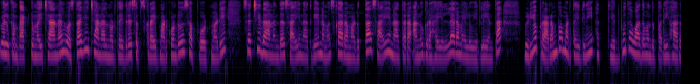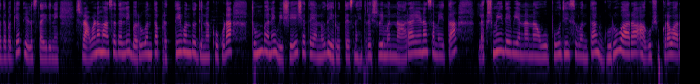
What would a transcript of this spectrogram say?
Welcome back to my channel. ಹೊಸದಾಗಿ ಚಾನಲ್ ನೋಡ್ತಾ ಇದ್ದರೆ ಸಬ್ಸ್ಕ್ರೈಬ್ ಮಾಡಿಕೊಂಡು ಸಪೋರ್ಟ್ ಮಾಡಿ. ಸಚ್ಚಿದಾನಂದ ಸಾಯಿನಾಥ್ಗೆ ನಮಸ್ಕಾರ ಮಾಡುತ್ತಾ ಸಾಯಿನಾಥರ ಅನುಗ್ರಹ ಎಲ್ಲರ ಮೇಲೂ ಇರಲಿ ಅಂತ ವಿಡಿಯೋ ಪ್ರಾರಂಭ ಮಾಡ್ತಾ ಇದ್ದೀನಿ. ಅತ್ಯದ್ಭುತವಾದ ಒಂದು ಪರಿಹಾರದ ಬಗ್ಗೆ ತಿಳಿಸ್ತಾ ಇದ್ದೀನಿ. ಶ್ರಾವಣ ಮಾಸದಲ್ಲಿ ಬರುವಂಥ ಪ್ರತಿಯೊಂದು ದಿನಕ್ಕೂ ಕೂಡ ತುಂಬಾ ವಿಶೇಷತೆ ಅನ್ನೋದು ಇರುತ್ತೆ. ಸ್ನೇಹಿತರೆ, ಶ್ರೀಮನ್ನಾರಾಯಣ ಸಮೇತ ಲಕ್ಷ್ಮೀ ದೇವಿಯನ್ನು ನಾವು ಪೂಜಿಸುವಂಥ ಗುರುವಾರ ಹಾಗೂ ಶುಕ್ರವಾರ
